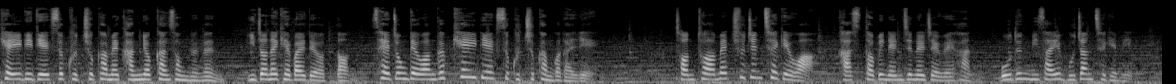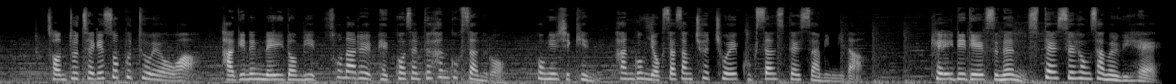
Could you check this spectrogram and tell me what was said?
KDDX 구축함의 강력한 성능은 이전에 개발되었던 세종대왕급 KDX 구축함과 달리 전투함의 추진 체계와 가스터빈 엔진을 제외한 모든 미사일 무장 체계 및 전투 체계 소프트웨어와 다기능 레이더 및 소나를 100% 한국산으로 통일시킨 한국 역사상 최초의 국산 스텔스함입니다. KDDX는 스텔스 형상을 위해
